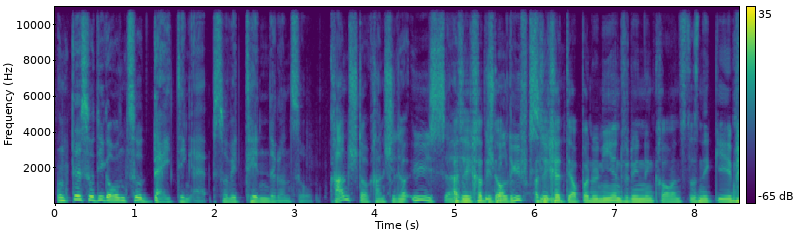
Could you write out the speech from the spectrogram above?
und dann so die ganzen Dating-Apps, so wie Tinder und so. Kannst du da, kannst du da uns, äh, Also ich, hatte mal drauf also ich hätte aber noch nie eine Freundin gehabt, wenn es das nicht gäbe.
